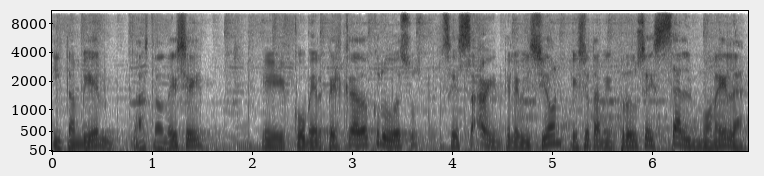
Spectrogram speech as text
Y también, hasta donde se eh, comer pescado crudo, eso se sabe en televisión, eso también produce salmonela.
